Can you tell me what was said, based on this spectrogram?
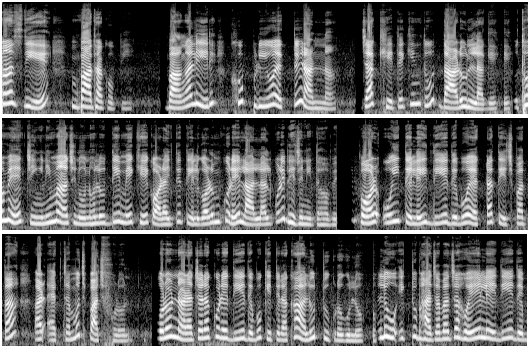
মাছ দিয়ে বাঁধাকপি। বাঙালির খুব প্রিয় একটি রান্না, যা খেতে কিন্তু দারুণ লাগে। প্রথমে চিংড়ি মাছ নুন হলুদ দিয়ে মেখে কড়াইতে তেল গরম করে লাল লাল করে ভেজে নিতে হবে। এরপর ওই তেলেই দিয়ে দেব একটা তেজপাতা আর এক চামচ পাঁচফোড়ন। ফোড়ন নাড়াচাড়া করে দিয়ে দেব কেটে রাখা আলুর টুকরোগুলো। আলু একটু ভাজা ভাজা হয়ে এলে দিয়ে দেব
